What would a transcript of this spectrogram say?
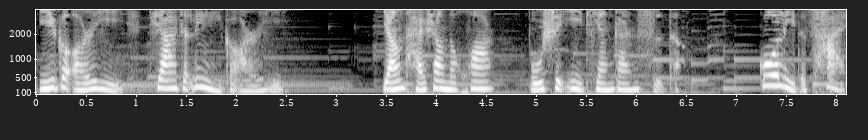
一个而已夹着另一个而已。阳台上的花不是一天干死的，锅里的菜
